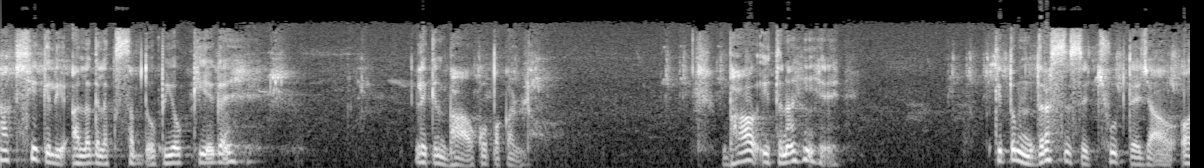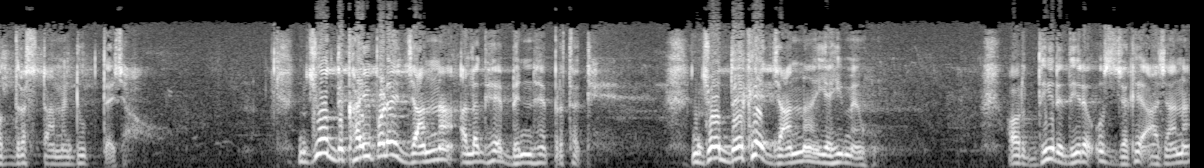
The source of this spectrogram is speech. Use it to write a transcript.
साक्षी के लिए अलग अलग शब्द उपयोग किए गए हैं। लेकिन भाव को पकड़ लो। भाव इतना ही है कि तुम दृश्य से छूटते जाओ और दृष्टा में डूबते जाओ। जो दिखाई पड़े जानना अलग है, भिन्न है, पृथक है। जो देखे जानना यही मैं हूँ। और धीरे धीरे उस जगह आ जाना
